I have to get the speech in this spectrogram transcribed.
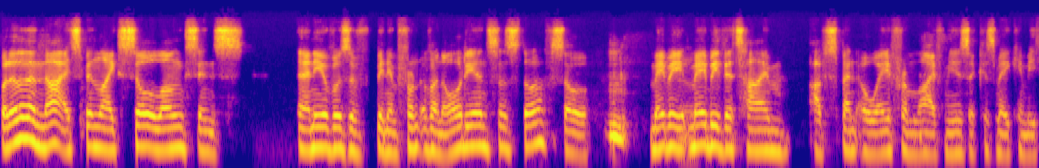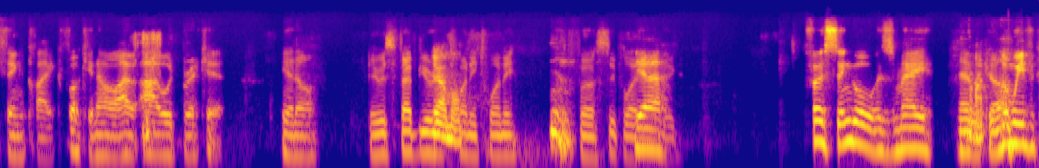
but other than that it's been like so long since any of us have been in front of an audience and stuff so Mm. maybe Yeah. maybe the time i've spent away from live music is making me think like fucking hell i, I would brick it you know It was February Yeah, 2020. the first Super Late Yeah. gig. first single was may there we go. and we've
